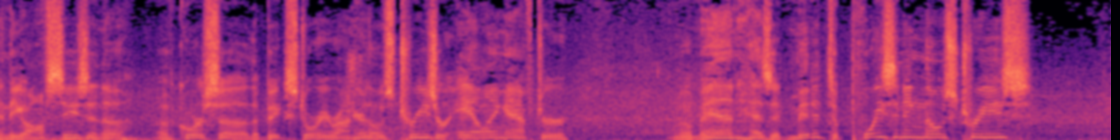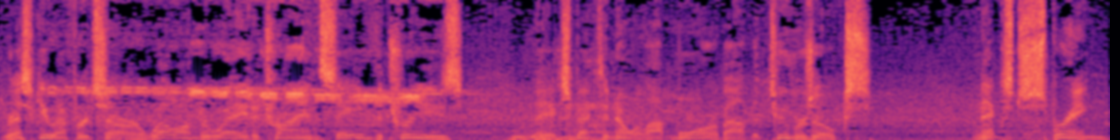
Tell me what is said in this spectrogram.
in the offseason, uh, of course, uh, the big story around here, those trees are ailing after a man has admitted to poisoning those trees. Rescue efforts are well underway to try and save the trees. They expect to know a lot more about the Toomer's Oaks next spring.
